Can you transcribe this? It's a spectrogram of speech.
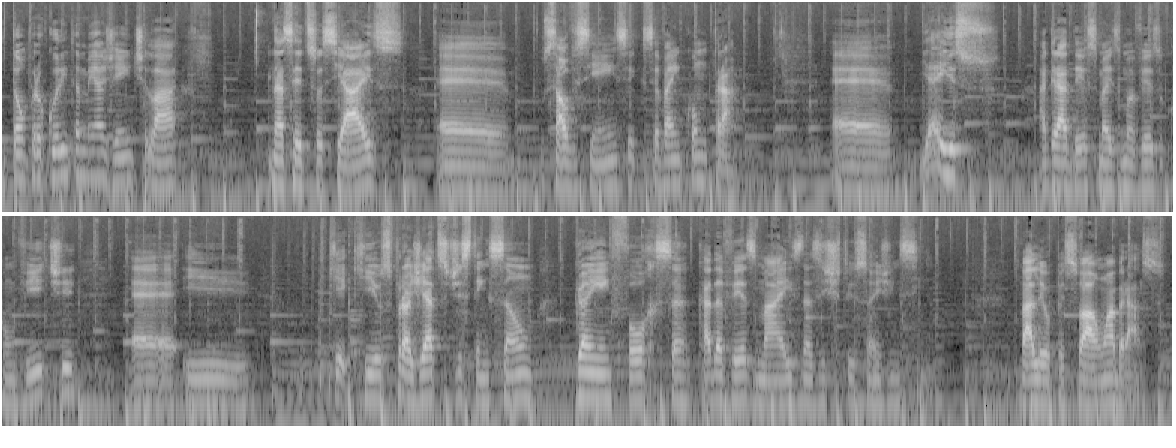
Então procurem também a gente lá nas redes sociais. É, o Salve Ciência que você vai encontrar. É, e é isso. Agradeço mais uma vez o convite é, e que, que os projetos de extensão ganhem força cada vez mais nas instituições de ensino. Valeu, pessoal. Um abraço.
